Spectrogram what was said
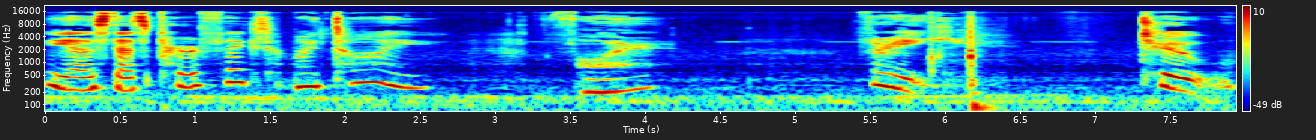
Yes, that's perfect. My toy. 4, 3, 2,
